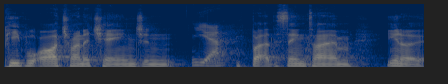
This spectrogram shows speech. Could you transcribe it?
people are trying to change, and Yeah, but at the same time, you know,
